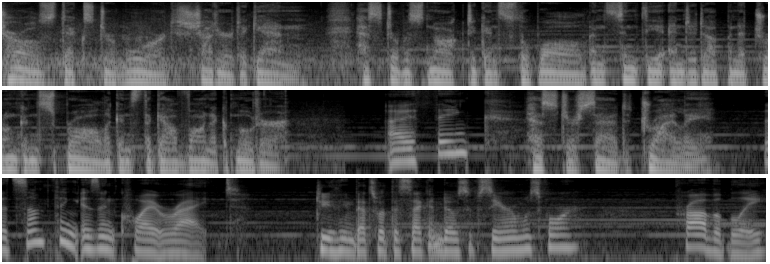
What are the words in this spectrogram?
The Charles Dexter ward shuddered again. Hester was knocked against the wall, and Cynthia ended up in a drunken sprawl against the galvanic motor. I think Hester said dryly. that something isn't quite right. Do you think that's what the second dose of serum was for? Probably.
